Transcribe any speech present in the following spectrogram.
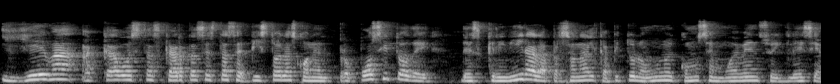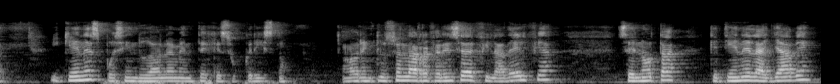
y lleva a cabo estas cartas, estas epístolas con el propósito de describir a la persona del capítulo 1 y cómo se mueve en su iglesia. ¿Y quién es? Pues indudablemente Jesucristo. Ahora, incluso en la referencia de Filadelfia se nota que tiene la llave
